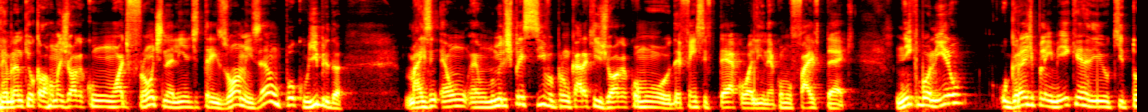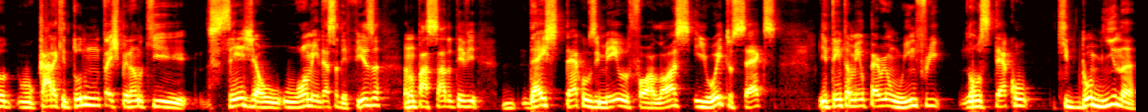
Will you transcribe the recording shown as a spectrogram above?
Lembrando que o Oklahoma joga com um odd front, né, linha de três homens, é um pouco híbrida, mas é um, é um número expressivo para um cara que joga como defensive tackle ali, né, como five tech. Nick Bonito, o grande playmaker e o, que to, o cara que todo mundo tá esperando que seja o, o homem dessa defesa. Ano passado teve 10 tackles e meio for loss e 8 sacks. E tem também o Perrion Winfrey, nose tackle, que domina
